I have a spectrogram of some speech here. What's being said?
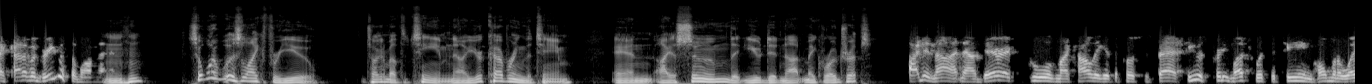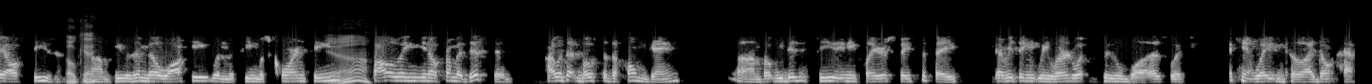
I kind of agree with them on that. Mm-hmm. So, what was like for you? Talking about the team. Now, you're covering the team, and I assume that you did not make road trips. I did not. Now, Derrick Goold, my colleague at the Post Dispatch, he was pretty much with the team home and away all season. Okay. Um, he was in Milwaukee when the team was quarantined. Yeah. Following, you know, from a distance, I was at most of the home games, um, but we didn't see any players face to face. Everything we learned what Zoom was, which I can't wait until I don't have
